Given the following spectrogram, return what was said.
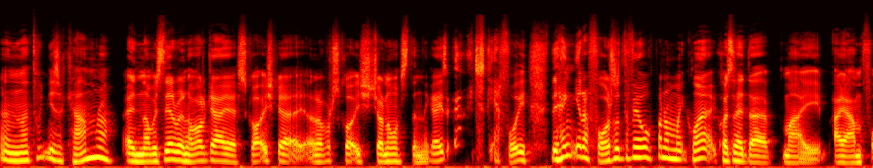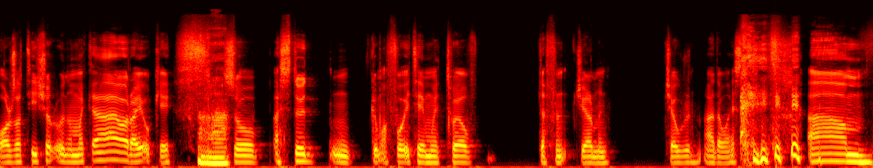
and I don't use a camera. And I was there with another guy, a Scottish guy, another Scottish journalist, and the guy's like, ah, just get a photo. They think you're a Forza developer. I'm like, what? Because I had a, my I am Forza t-shirt and I'm like, ah, all right, okay. Uh-huh. So I stood and got my photo taken with 12 different German children, adolescents. um,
